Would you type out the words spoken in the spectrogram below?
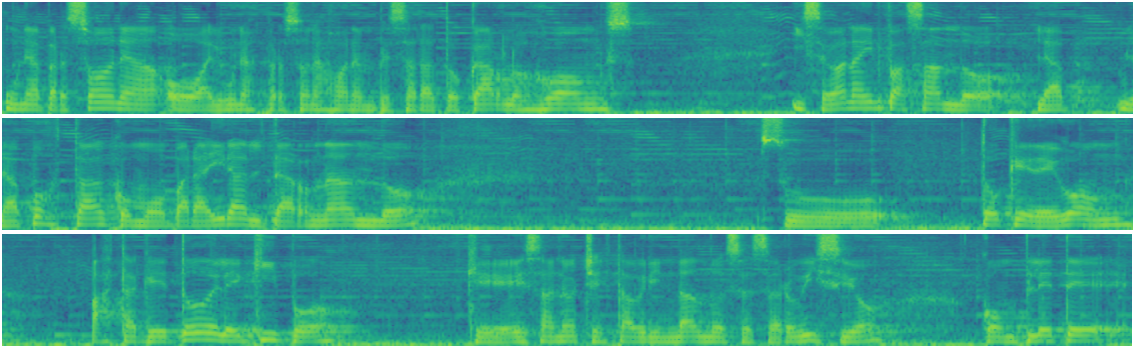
una persona o algunas personas van a empezar a tocar los gongs y se van a ir pasando la, posta como para ir alternando su toque de gong hasta que todo el equipo que esa noche está brindando ese servicio complete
